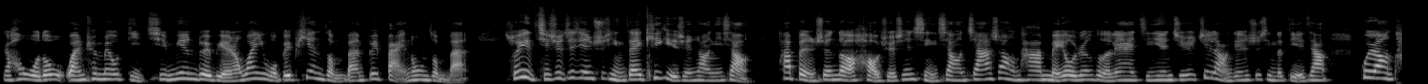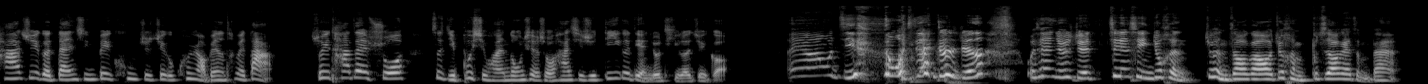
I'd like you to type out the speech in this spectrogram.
然后我都完全没有底气面对别人，万一我被骗怎么办？被摆弄怎么办？所以其实这件事情在 Kiki 身上，你想。他本身的好学生形象，加上他没有任何的恋爱经验，其实这两件事情的叠加，会让他这个担心被控制这个困扰变得特别大。所以他在说自己不喜欢的东西的时候，他其实第一个点就提了这个。哎呀，我急！我现在就是觉得，我现在就是觉得这件事情就很就很糟糕，就很不知道该怎么办。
